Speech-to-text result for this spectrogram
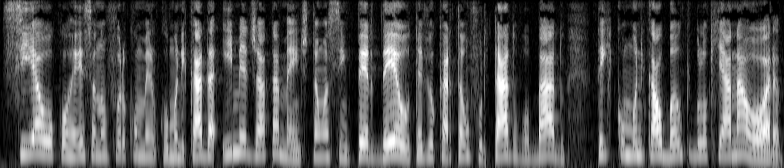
se a ocorrência não for comu- comunicada imediatamente. Então, assim, perdeu, teve o cartão furtado, roubado, tem que comunicar ao banco e bloquear na hora.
